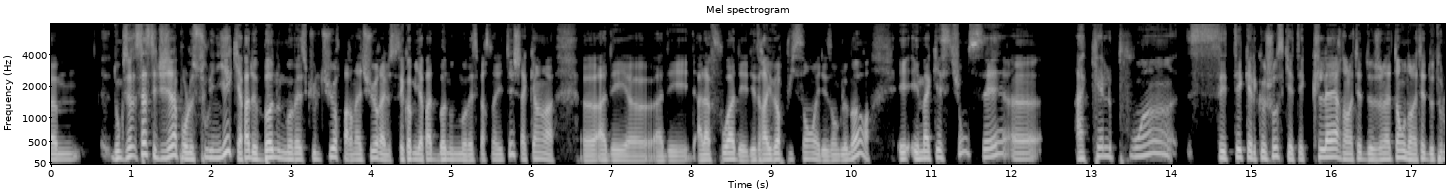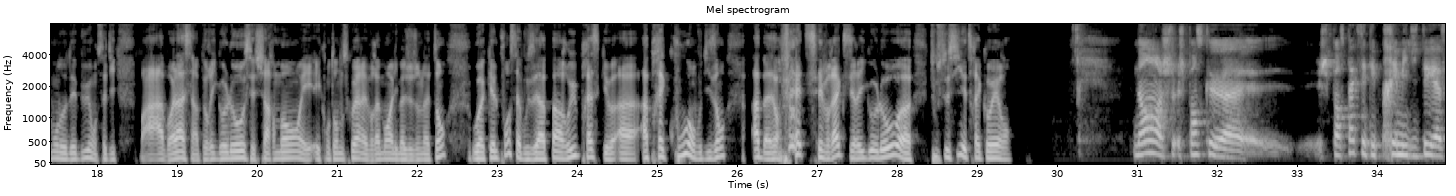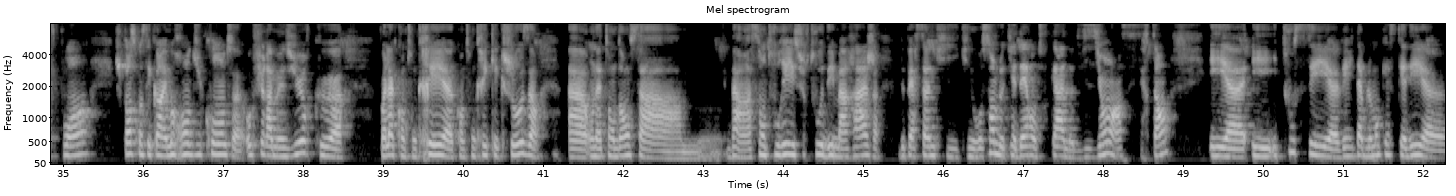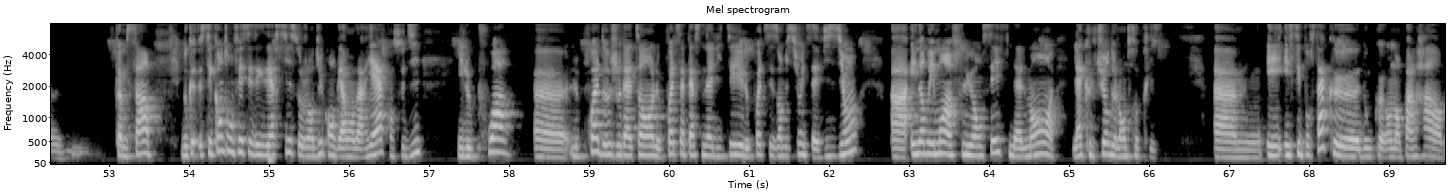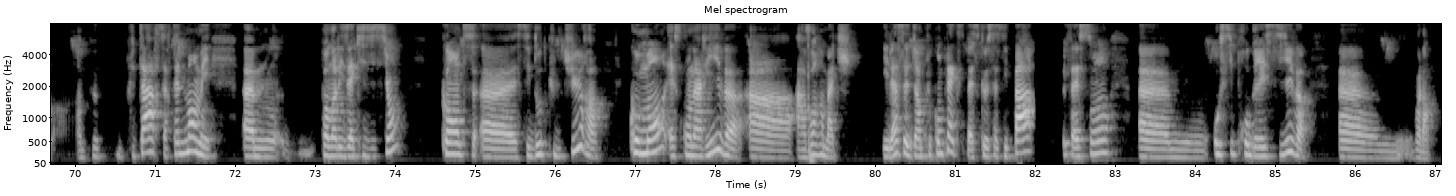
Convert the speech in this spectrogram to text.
donc ça, c'est déjà pour le souligner qu'il n'y a pas de bonne ou de mauvaise culture par nature. C'est comme il n'y a pas de bonne ou de mauvaise personnalité. Chacun a, euh, des, euh, des, à la fois des, drivers puissants et des angles morts. Et, ma question, c'est euh, à quel point c'était quelque chose qui était clair dans la tête de Jonathan ou dans la tête de tout le monde au début? On s'est dit, bah voilà, c'est un peu rigolo, c'est charmant et, et Content Square est vraiment à l'image de Jonathan. Ou à quel point ça vous est apparu presque après coup en vous disant, ah bah en fait, c'est vrai que c'est rigolo, tout ceci est très cohérent? Non, je, pense que euh, je pense pas que c'était prémédité à ce point. Je pense qu'on s'est quand même rendu compte euh, au fur et à mesure que euh, voilà, quand on crée quand on crée quelque chose, on a tendance à, ben, à s'entourer, surtout au démarrage, de personnes qui, qui, nous ressemblent, qui adhèrent en tout cas à notre vision, hein, c'est certain. Et, et, tout s'est véritablement cascadé comme ça. Donc c'est quand on fait ces exercices aujourd'hui qu'on regarde en arrière, qu'on se dit mais le poids euh, le poids de Jonathan, le poids de sa personnalité, le poids de ses ambitions et de sa vision a énormément influencé finalement la culture de l'entreprise. Euh, et, c'est pour ça que, donc, on en parlera un, peu plus tard certainement, mais euh, pendant les acquisitions, quand c'est d'autres cultures, comment est-ce qu'on arrive à, à, avoir un match? Et là, ça devient plus complexe parce que ça c'est pas de façon aussi progressive. voilà.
